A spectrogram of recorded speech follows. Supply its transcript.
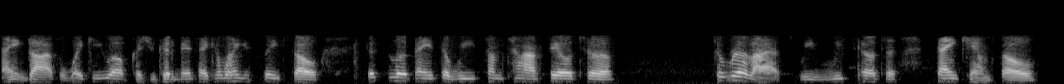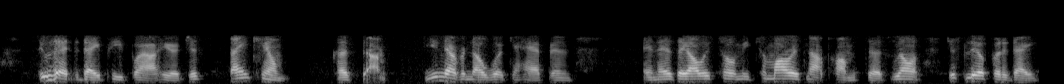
Thank God for waking you up because you could have been taken away in your sleep. So just little things that we sometimes fail to to realize. We we fail to thank him. So do that today, people out here. Just thank him because um, you never know what can happen. And as they always told me, tomorrow is not promised to us. We don't just live for the day.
